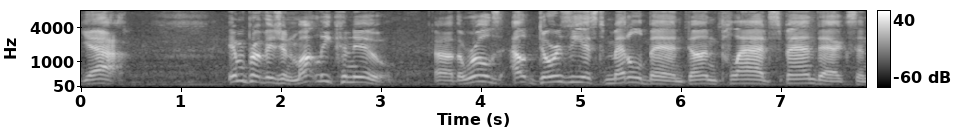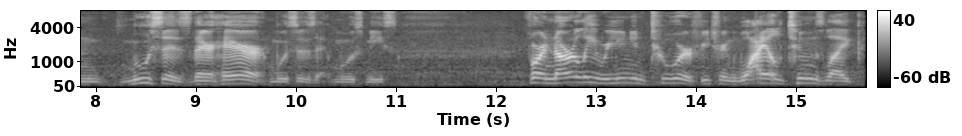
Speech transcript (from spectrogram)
Yeah. Improvision, Motley Canoe. Uh, the world's outdoorsiest metal band done plaid spandex and mooses their hair, mooses, moose meese, for a gnarly reunion tour featuring wild tunes like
